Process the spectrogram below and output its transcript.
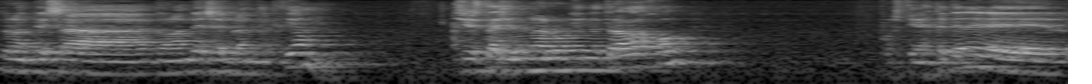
durante, esa, durante ese plan de acción. Si estás en una reunión de trabajo, pues tienes que tener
